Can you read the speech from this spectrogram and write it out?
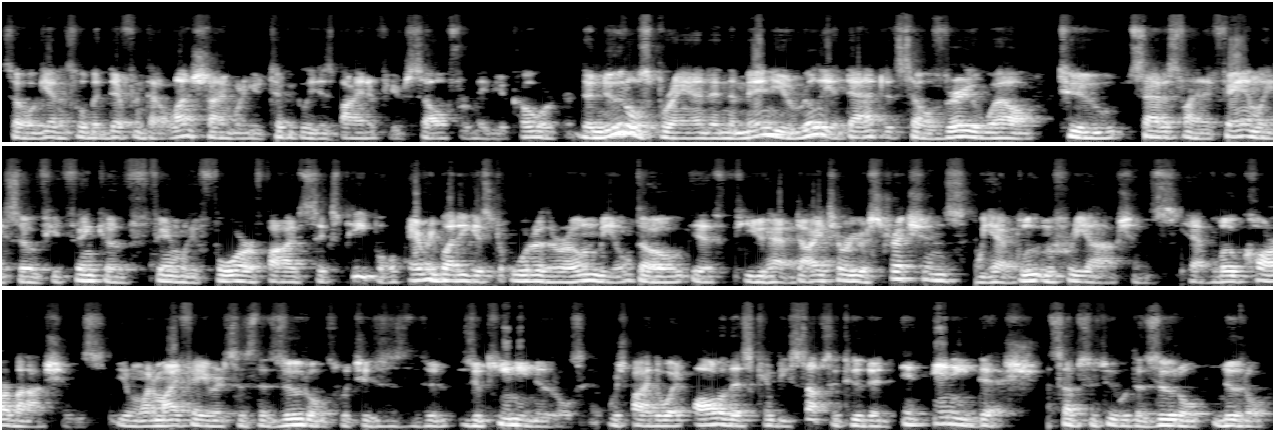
So again, it's a little bit different than at lunchtime where you're typically just buying it for yourself or maybe a coworker. The noodles brand and the menu really adapt itself very well to satisfying a family. So if you think of family of four or five, six people, everybody gets to order their own meal. So if you have dietary restrictions, we have gluten-free options, you have low carb options. You know, one of my favorites is the zoodles, which is the zucchini noodles, which by the way, all of this can be substituted in any dish. Substitute with a zoodle noodle,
